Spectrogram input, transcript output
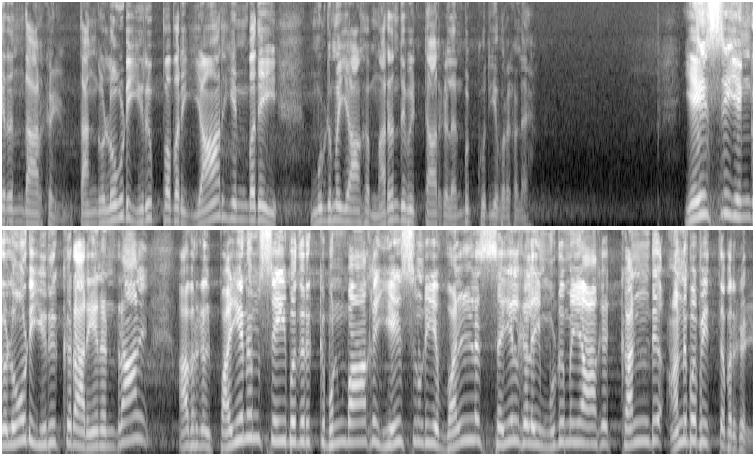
இருந்தார்கள். தங்களோடு இருப்பவர் யார் என்பதை முழுமையாக மறந்துவிட்டார்கள் அன்புக்குரியவர்களை. இயேசு எங்களோடு இருக்கிறார். ஏனென்றால் அவர்கள் பயணம் செய்வதற்கு முன்பாக இயேசுனுடைய வல்ல செயல்களை முழுமையாக கண்டு அனுபவித்தவர்கள்.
